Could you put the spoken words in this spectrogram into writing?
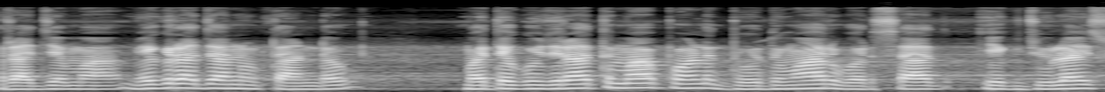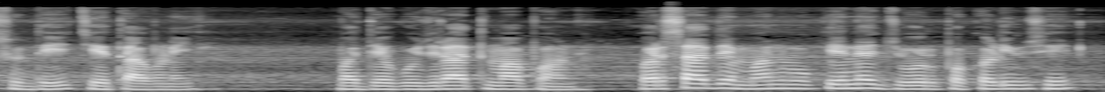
રાજ્યમાં મેઘરાજાનું તાંડવ, મધ્ય ગુજરાતમાં પણ ધોધમાર વરસાદ એક જુલાઈ સુધી ચેતવણી. મધ્ય ગુજરાતમાં પણ વરસાદે મન મૂકીને જોર પકડ્યું છે.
